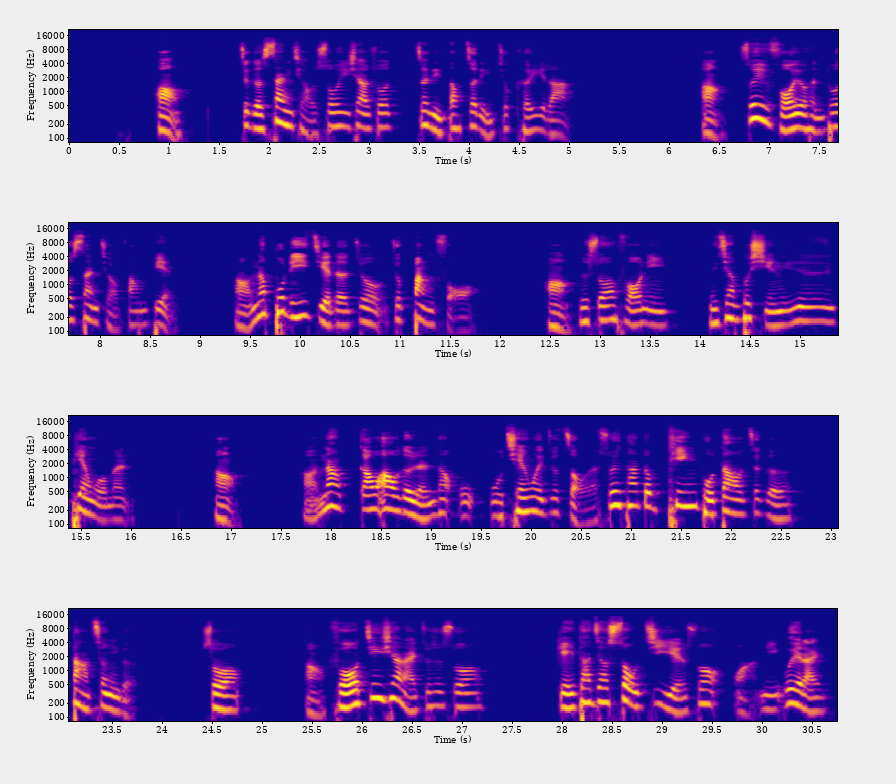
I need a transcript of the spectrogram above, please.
哦，这个善巧说一下，说这里到这里就可以了。啊，所以佛有很多善巧方便，啊，那不理解的就就谤佛，啊，就说佛你你这样不行，你骗我们，啊，好，那高傲的人他五五千位就走了，所以他都听不到这个大正的说，啊，佛接下来就是说给大家受记耶，说哇，你未来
